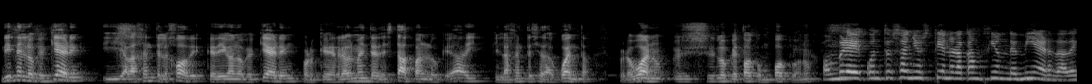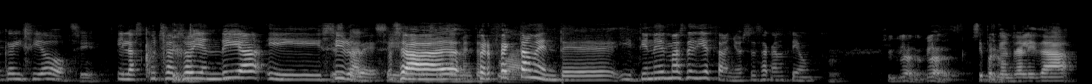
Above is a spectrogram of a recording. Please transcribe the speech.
dicen lo que quieren y a la gente le jode que digan lo que quieren porque realmente destapan lo que hay y la gente se da cuenta. Pero bueno, es, es lo que toca un poco, ¿no? Hombre, ¿cuántos años tiene la canción de mierda de KCO? Sí. Y la escuchas hoy en día y Está- sirve. sí, o sea, perfectamente. Y tiene más de 10 años esa canción. Sí, claro, claro. Sí, porque Pero- en realidad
